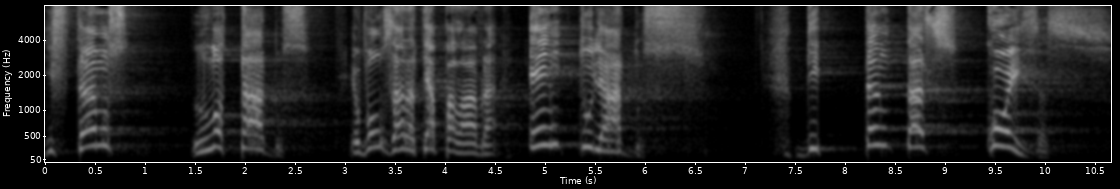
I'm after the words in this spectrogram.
estamos lotados eu vou usar até a palavra entulhados de tantas coisas.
